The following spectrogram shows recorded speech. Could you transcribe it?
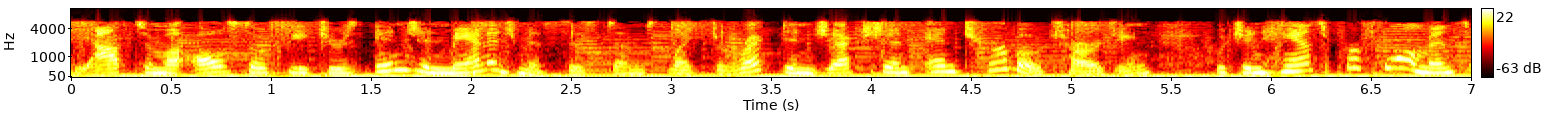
The Optima also features engine management systems like direct injection and turbocharging, which enhance performance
